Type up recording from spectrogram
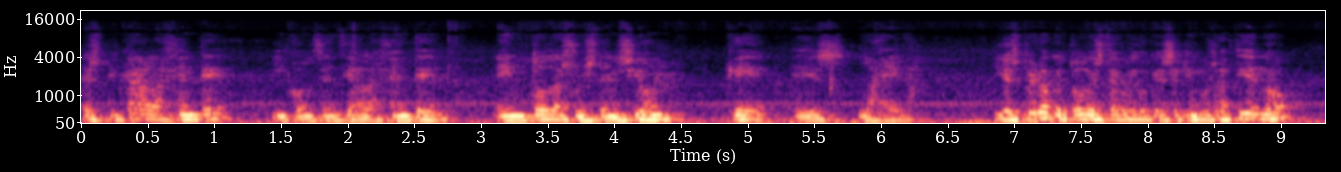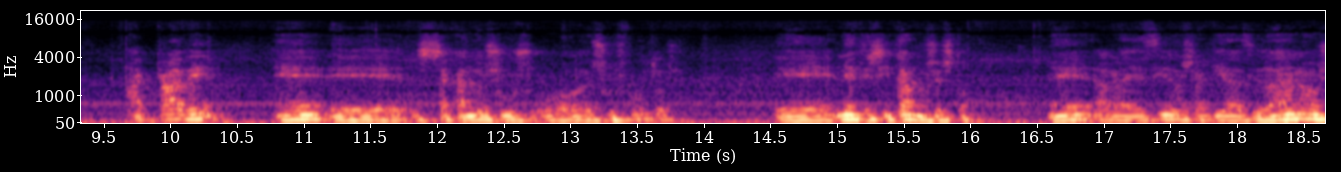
explicar a la gente y concienciar a la gente en toda su extensión qué es la ELA. Y espero que todo este ruido que seguimos haciendo acabe eh, sacando sus, sus frutos. Necesitamos esto. agradecidos aquí a Ciudadanos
